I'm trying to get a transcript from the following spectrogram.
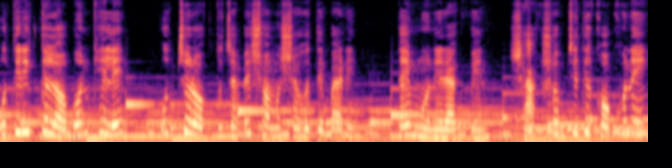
অতিরিক্ত লবণ খেলে উচ্চ রক্তচাপের সমস্যা হতে পারে। তাই মনে রাখবেন, শাকসবজিতে কখনোই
